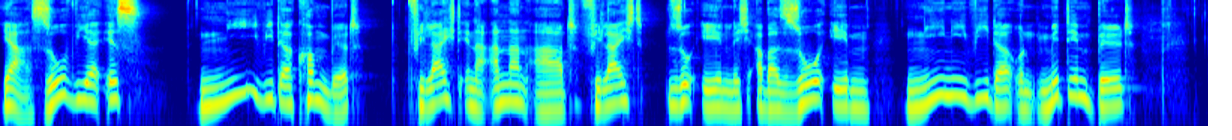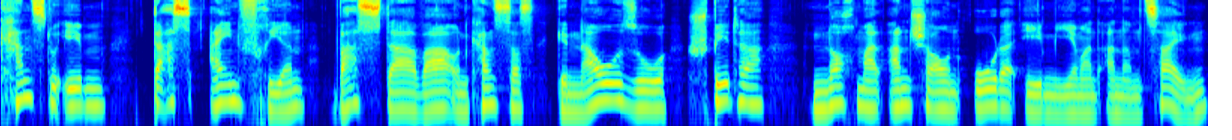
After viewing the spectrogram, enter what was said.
ja, so wie er ist, nie wieder kommen wird. Vielleicht in einer anderen Art, vielleicht so ähnlich, aber so eben nie, nie wieder. Und mit dem Bild kannst du eben das einfrieren, was da war und kannst das genauso später nochmal anschauen oder eben jemand anderem zeigen.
